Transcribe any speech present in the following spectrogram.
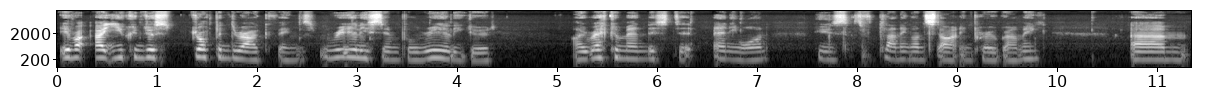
If I, I you can just drop and drag things, really simple, really good. I recommend this to anyone who's planning on starting programming. Um,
